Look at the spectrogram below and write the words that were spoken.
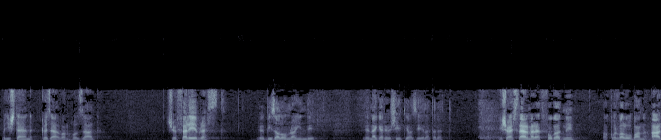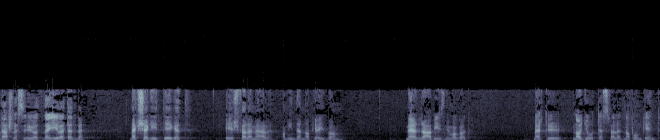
hogy Isten közel van hozzád, és ő felébreszt, ő bizalomra indít, ő megerősíti az életedet. És ha ezt elmered fogadni, akkor valóban áldás lesz ő a te életedbe, megsegít téged, és felemel a mindennapjaidban. Merd rábízni magad, mert ő nagy jót tesz veled naponként,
